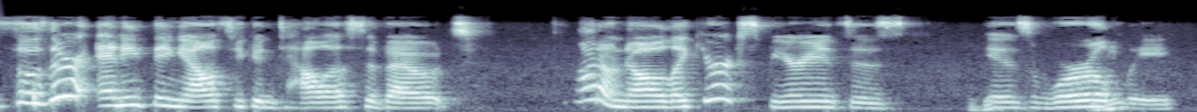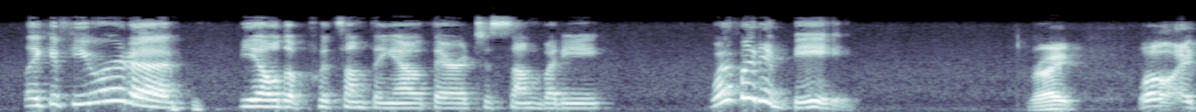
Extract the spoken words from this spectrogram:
so is there anything else you can tell us about? I don't know, like your experience is Mhm. is worldly. Like if you were to be able to put something out there to somebody, what would it be? Right. Well, I,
